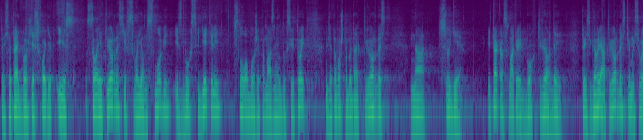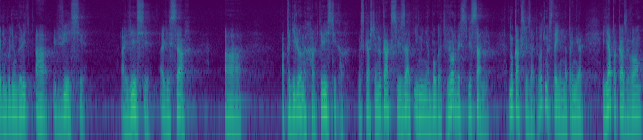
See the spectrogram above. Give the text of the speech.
То есть опять Бог исходит из своей твердости в своем слове, из двух свидетелей, Слово Божие, помазанное в Дух Святой, для того, чтобы дать твердость на суде. И так рассматривает Бог твердый. То есть, говоря о твердости, мы сегодня будем говорить о весе, о весе, о весах, о определенных характеристиках. Вы скажете, ну как связать имя Бога твердость с весами? Ну как связать? Вот мы стоим, например, и я показываю вам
